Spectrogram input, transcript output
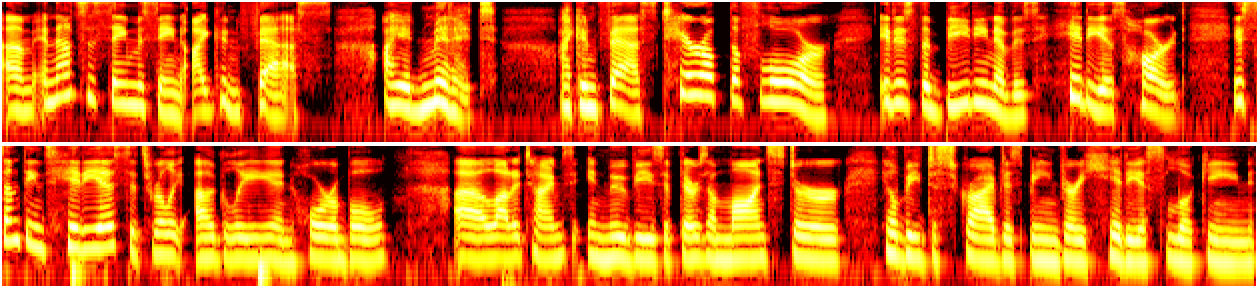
Um, and that's the same as saying, I confess. I admit it. I confess, tear up the floor. It is the beating of his hideous heart. If something's hideous, it's really ugly and horrible. Uh, a lot of times in movies, if there's a monster, he'll be described as being very hideous looking.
